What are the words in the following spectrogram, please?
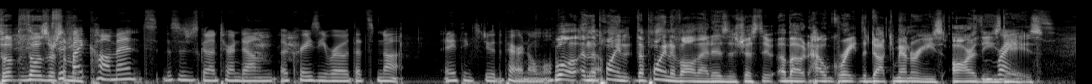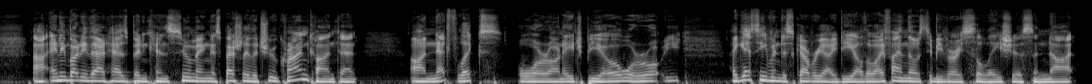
so those are some. if. I comment, this is just going to turn down a crazy road that's not anything to do with the paranormal. Well, and the point the point of all that is is just about how great the documentaries are these Right. days. Uh, anybody that has been consuming, especially the true crime content, on Netflix or on HBO or I guess even Discovery ID, although I find those to be very salacious and not,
